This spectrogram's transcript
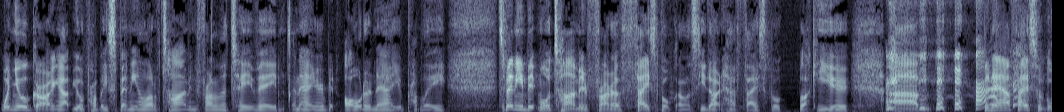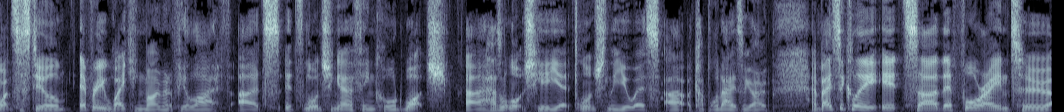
when you were growing up, you were probably spending a lot of time in front of the TV. And now you're a bit older now, you're probably spending a bit more time in front of Facebook, unless you don't have Facebook. Lucky you. Um, but now Facebook wants to steal every waking moment of your life. Uh, it's, it's launching a thing called Watch. Uh, hasn't launched here yet. Launched in the US uh, a couple of days ago. And basically, it's uh, their foray into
